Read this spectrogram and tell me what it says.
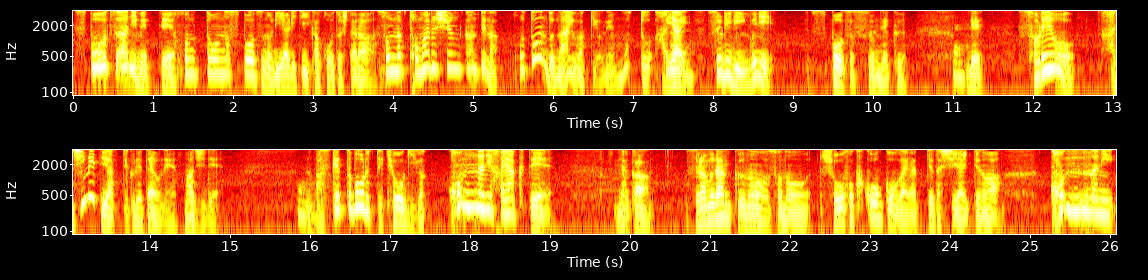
スポーツアニメって本当のスポーツのリアリティ書こうとしたら、そんな止まる瞬間っていうのはほとんどないわけよね。もっと早いうん、スリリングにスポーツは進んでいく。うんで、それを初めてやってくれたよね、マジで。うんバスケットボールって競技がこんなに速くて、なんか、スラムダンクのその、湘北高校がやってた試合ってのは、こんなに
